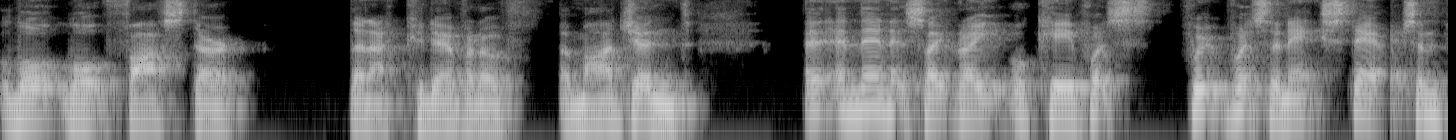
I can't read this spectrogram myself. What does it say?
lot, lot faster than I could ever have imagined. And then it's like, right, okay, what's what's the next steps? And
